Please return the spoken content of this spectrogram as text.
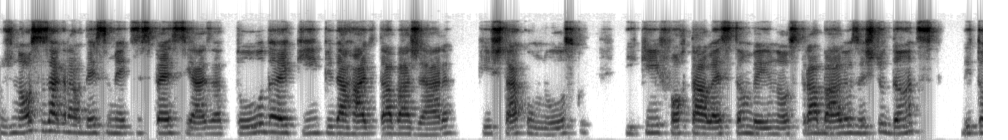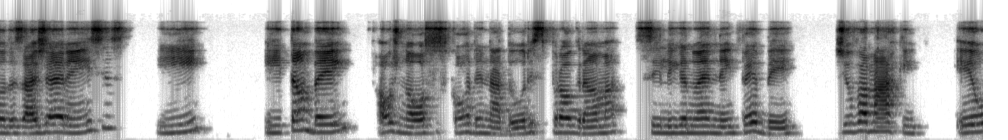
os nossos agradecimentos especiais a toda a equipe da Rádio Tabajara, que está conosco e que fortalece também o nosso trabalho, os estudantes de todas as gerências e, e também aos nossos coordenadores, programa Se Liga no Enem PB. Gilva Marque, eu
